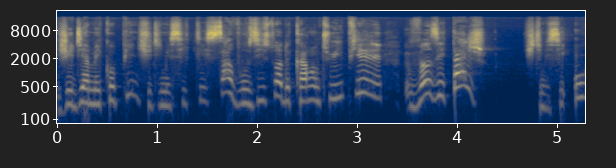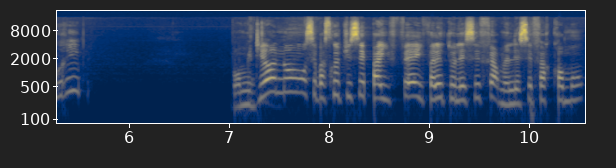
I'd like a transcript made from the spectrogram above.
J'ai dit à mes copines, j'ai dit, mais c'était ça, vos histoires de 48 pieds, 20 étages? Je dis, mais c'est horrible. On me dit, oh non, c'est parce que tu sais pas y faire, il fallait te laisser faire. Mais laisser faire comment?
